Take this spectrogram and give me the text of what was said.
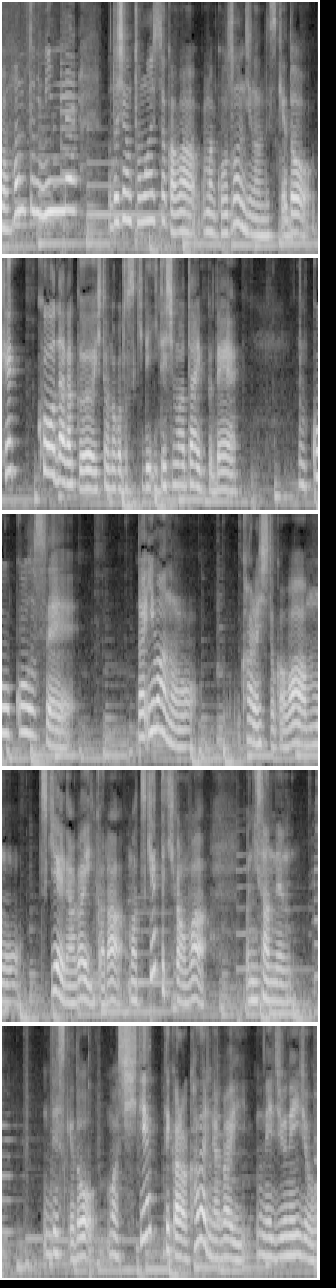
から本当にみんな私の友達とかは、まあ、ご存知なんですけど結構長く人のこと好きでいてしまうタイプで高校生だ今の彼氏とかはもう付き合い長いから、まあ、付き合った期間は23年ですけど、まあ、知り合ってからかなり長い、ね、10年以上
